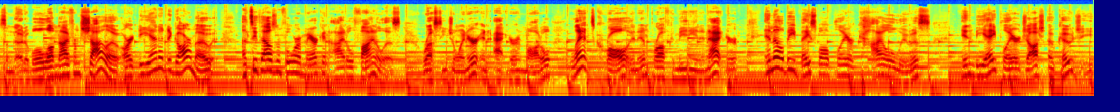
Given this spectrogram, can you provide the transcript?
Some notable alumni from Shiloh are Diana DeGarmo, a 2004 American Idol finalist, Rusty Joiner, an actor and model, Lance Krall, an improv comedian and actor, MLB baseball player Kyle Lewis, NBA player Josh Okogie,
